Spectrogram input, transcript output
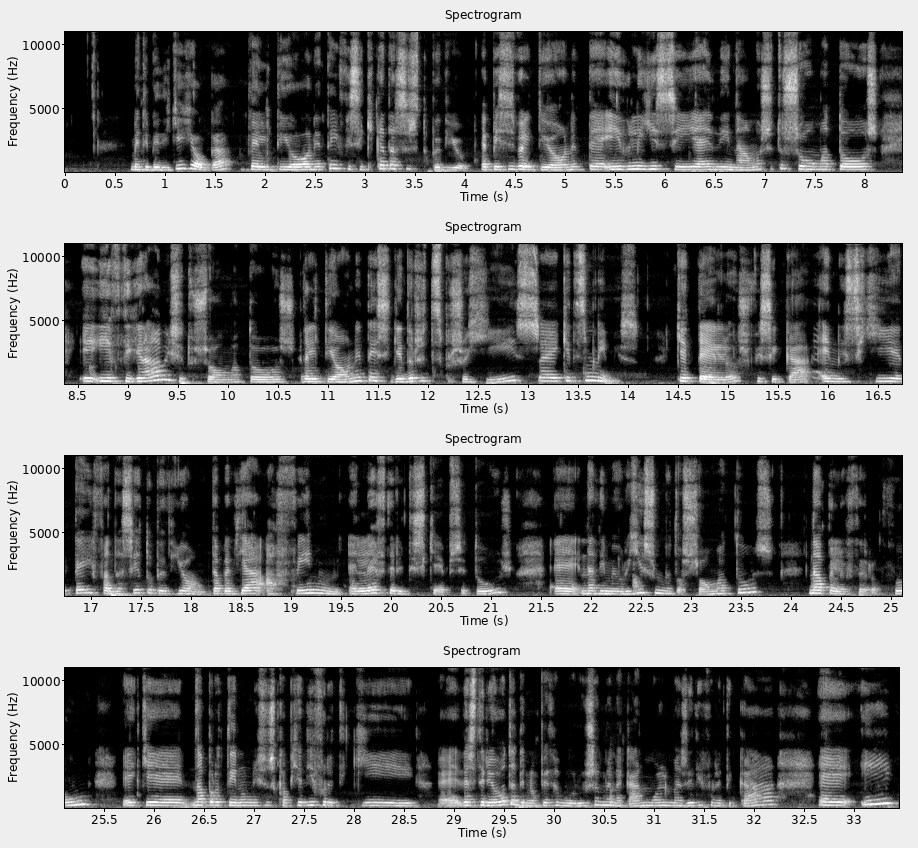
Με την παιδική γιόγκα βελτιώνεται η φυσική κατάσταση του παιδιού. Επίσης βελτιώνεται η ευληγησία, η ενδυνάμωση του σώματος, η ευθυγράμμιση του σώματος, βελτιώνεται η συγκέντρωση της προσοχής ε, και της μνήμης. Και τέλος, φυσικά, ενισχύεται η φαντασία των παιδιών. Τα παιδιά αφήνουν ελεύθερη τη σκέψη τους, ε, να δημιουργήσουν με το σώμα τους, να απελευθερωθούν ε, και να προτείνουν ίσως κάποια διαφορετική ε, δραστηριότητα την οποία θα μπορούσαμε να κάνουμε όλοι μαζί διαφορετικά ή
